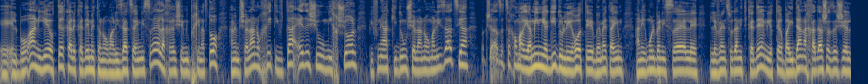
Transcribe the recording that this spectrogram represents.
אה, אל-בוראן יהיה יותר קל לקדם את הנורמליזציה עם ישראל, אחרי שמבחינתו הממשלה הנוכחית היוותה איזשהו מכשול בפני הקידום של הנורמליזציה. בהקשר הזה צריך לומר, ימים יגידו לראות באמת האם הנרמול בין ישראל לבין סודאן יתקדם יותר בעידן החדש הזה של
